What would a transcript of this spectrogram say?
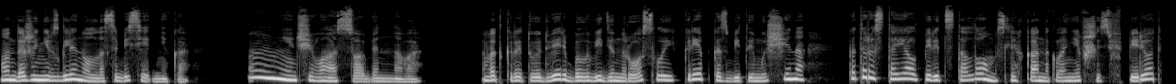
Он даже не взглянул на собеседника. «Ничего особенного. В открытую дверь был виден рослый, крепко сбитый мужчина, который стоял перед столом, слегка наклонившись вперед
